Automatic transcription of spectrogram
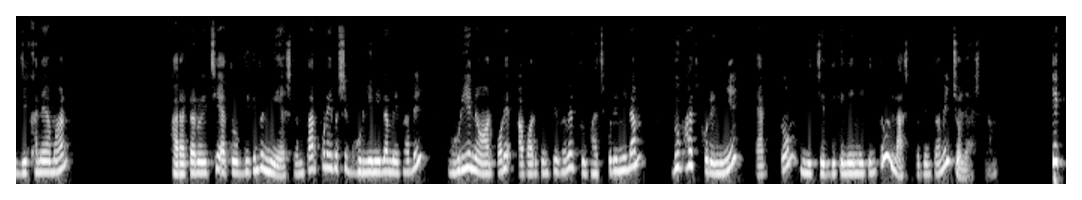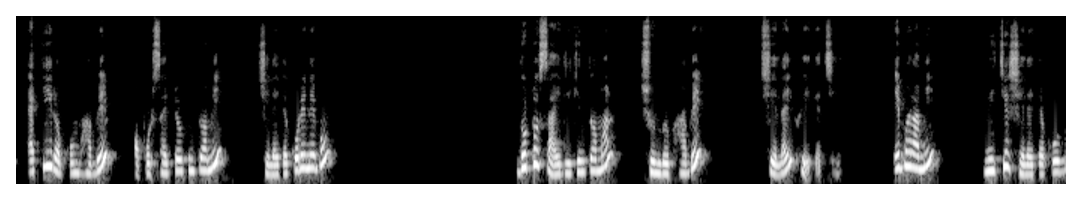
যেখানে আমার ভাড়াটা রয়েছে, এত অবধি কিন্তু নিয়ে আসলাম। তারপরে এবার সে ঘুরিয়ে নিলাম এভাবে। ঘুরিয়ে নেওয়ার পরে আবার কিন্তু এভাবে দুভাজ করে নিলাম। দুভাজ করে নিয়ে একদম নিচের দিকে নেমে কিন্তু লাস্ট পর্যন্ত আমি চলে আসলাম। ঠিক একই রকম ভাবে অপর সাইডটাও কিন্তু আমি সেলাইটা করে নেব। দুটো সাইডই কিন্তু আমার সুন্দরভাবে সেলাই হয়ে গেছে। এবার আমি নিচের সেলাইটা করব।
